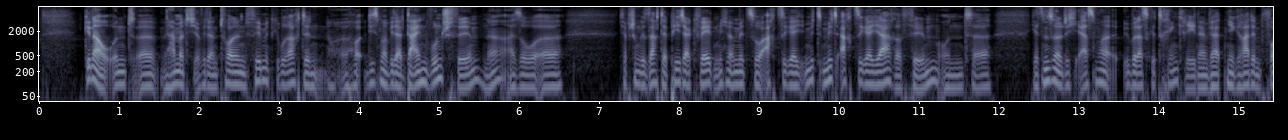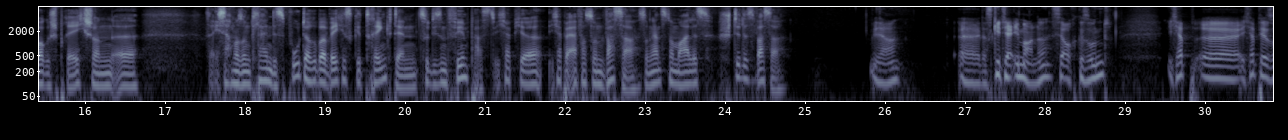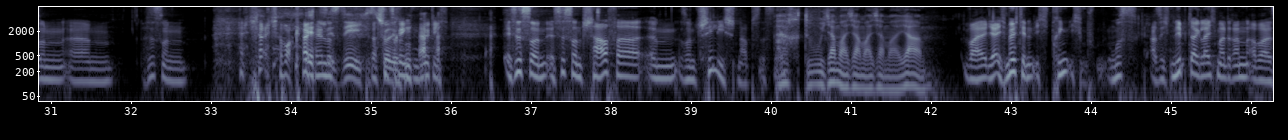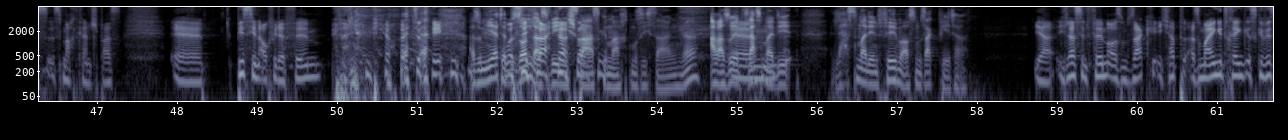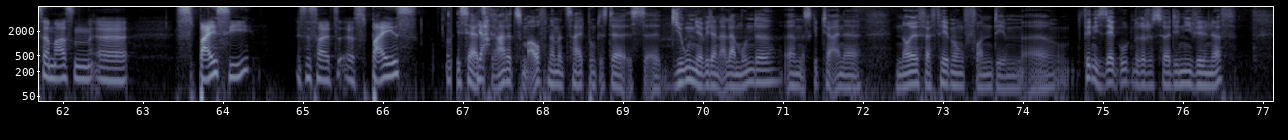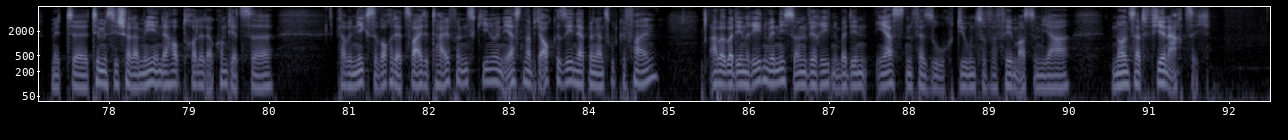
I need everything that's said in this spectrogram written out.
Genau, und äh, wir haben natürlich auch wieder einen tollen Film mitgebracht, denn äh, diesmal wieder dein Wunschfilm. Ne? Also, äh, ich habe schon gesagt, der Peter quält mich mal mit so 80er, mit, mit 80er Jahre Filmen und äh, jetzt müssen wir natürlich erstmal über das Getränk reden. Wir hatten hier gerade im Vorgespräch schon, äh, ich sag mal, so einen kleinen Disput darüber, welches Getränk denn zu diesem Film passt. Ich habe hier, ich habe hier einfach so ein Wasser, so ein ganz normales, stilles Wasser. Ja, äh, das geht ja immer, ne? Ist ja auch gesund. Ich habe äh, hab hier so ein, ähm, das ist so ein, ich, ich habe auch gar keine Lust, ich, das zu trinken, wirklich. Es ist so ein, es ist so ein scharfer, ähm, so ein Chili-Schnaps ist das. Ach du, jammer, jammer, jammer, ja. Weil, ja, ich möchte den, ich trinke, ich muss, also ich nipp da gleich mal dran, aber es, es macht keinen Spaß. Äh, bisschen auch wieder Film, über den wir heute reden. Also mir hat er besonders wenig Spaß sagen. gemacht, muss ich sagen. Ne? Aber so, jetzt ähm, lass mal die, lass mal den Film aus dem Sack, Peter. Ja, ich lasse den Film aus dem Sack. Ich habe, also mein Getränk ist gewissermaßen äh, spicy. Es ist halt äh, Spice. Ist ja jetzt ja. gerade zum Aufnahmezeitpunkt ist der ist äh, Dune ja wieder in aller Munde. Ähm, es gibt ja eine neue Verfilmung von dem, äh, finde ich, sehr guten Regisseur Denis Villeneuve mit äh, Timothy Chalamet in der Hauptrolle. Da kommt jetzt, äh, ich glaube, nächste Woche der zweite Teil von ins Kino. Den ersten habe ich auch gesehen, der hat mir ganz gut gefallen. Aber über den reden wir nicht, sondern wir reden über den ersten Versuch, Dune zu verfilmen aus dem Jahr 1984.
